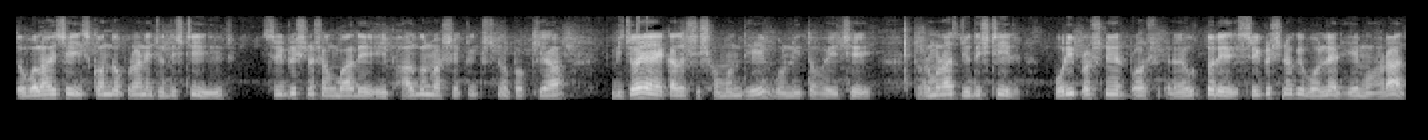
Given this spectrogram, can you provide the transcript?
তো বলা হয়েছে স্কন্দ পুরাণে যুধিষ্ঠির শ্রীকৃষ্ণ সংবাদে এই ফাল্গুন মাসে কৃষ্ণ বিজয়া একাদশী সম্বন্ধে বর্ণিত হয়েছে। ধর্মরাজ যুধিষ্ঠির পরিপ্রশ্নের প্রশ- উত্তরে শ্রীকৃষ্ণকে বললেন, হে মহারাজ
